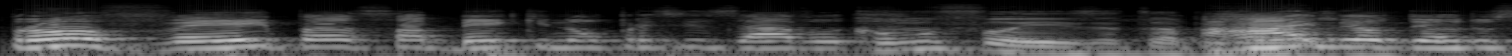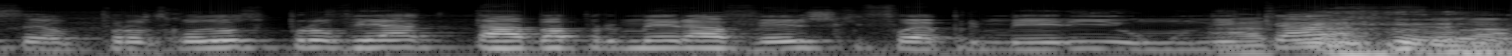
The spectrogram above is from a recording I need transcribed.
provei para saber que não precisava. Como foi isso? a tua Ai, meu? Deus do céu. Pronto, quando eu provei a tábua a primeira vez, que foi a primeira e única. Ah, lá.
